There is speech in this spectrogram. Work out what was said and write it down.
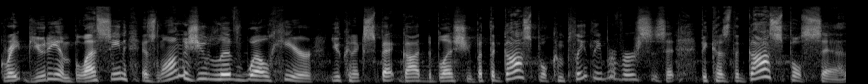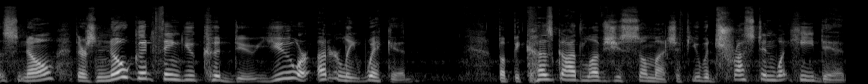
great beauty and blessing. As long as you live well here, you can expect God to bless you. But the gospel completely reverses it because the gospel says, no, there's no good thing you could do. You are utterly wicked. But because God loves you so much, if you would trust in what He did,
